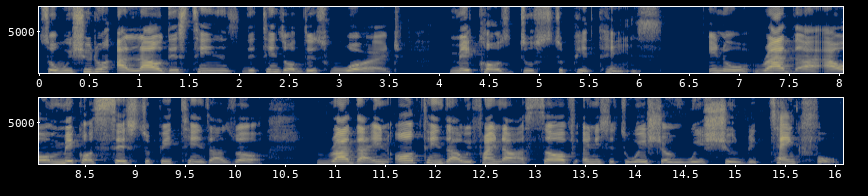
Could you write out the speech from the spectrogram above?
so we shouldn't allow these things, the things of this world, make us do stupid things. You know, rather, or make us say stupid things as well. Rather, in all things that we find ourselves, any situation, we should be thankful.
